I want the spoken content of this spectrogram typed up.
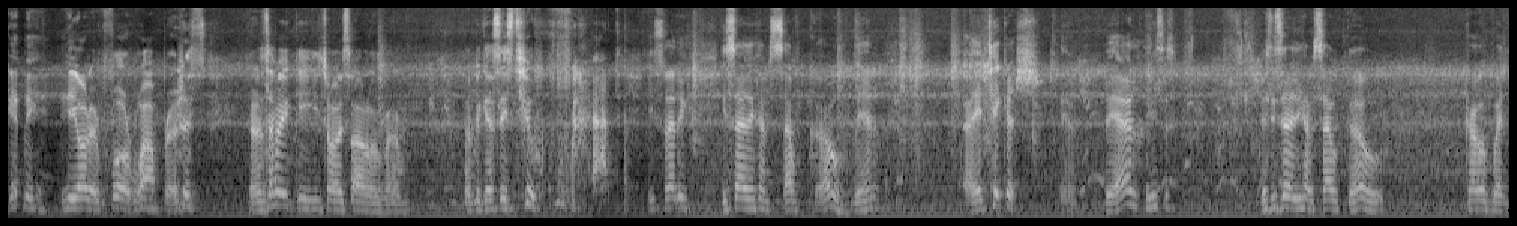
forget me. He ordered four Whoppers. And I think he chose all of them. But because he's too fat, he's letting he's letting himself go, man. Uh, it take a sh man. He's just, he's letting himself go. Go with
